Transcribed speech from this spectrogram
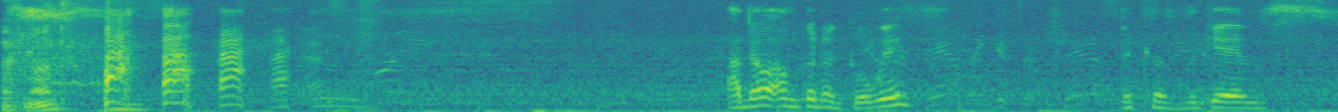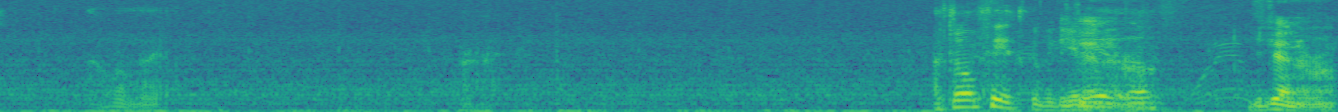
Never mind. I know what I'm gonna go with because the game's. I. I don't think it's gonna be getting it it though. wrong. You're getting it wrong.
